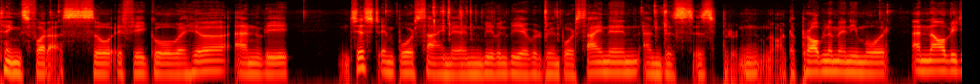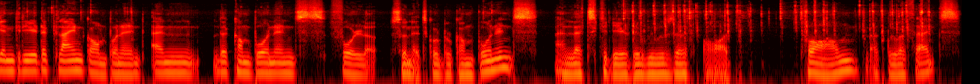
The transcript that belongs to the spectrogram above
things for us. So if we go over here and we just import sign in, we will be able to import sign in and this is not a problem anymore. And now we can create a client component and the components folder. So let's go to components and let's create a user auth form, x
